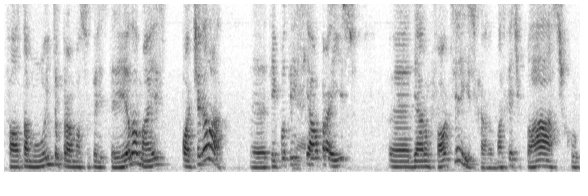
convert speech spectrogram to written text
falta muito para uma super estrela, mas pode chegar lá. É, tem potencial é. para isso. É, de Aaron Fox e é isso, cara. Basquete plástico,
